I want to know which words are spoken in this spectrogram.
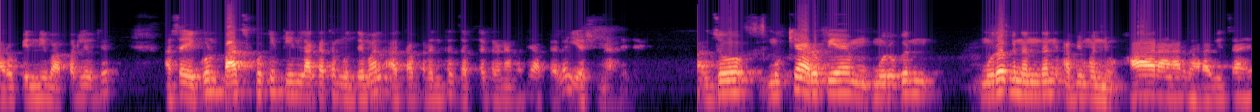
आरोपींनी वापरले होते असा एकूण पाच कोटी तीन लाखाचा मुद्देमाल आतापर्यंत जप्त करण्यामध्ये आपल्याला यश मिळालेलं आहे. जो मुख्य आरोपी आहे मुरुगन मुरगनंदन अभिमन्यू हा राहणार धारावीचा आहे.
